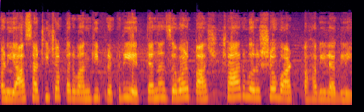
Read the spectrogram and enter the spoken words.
पण यासाठीच्या परवानगी प्रक्रियेत त्यांना जवळपास चार वर्ष वाट पाहावी लागली.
